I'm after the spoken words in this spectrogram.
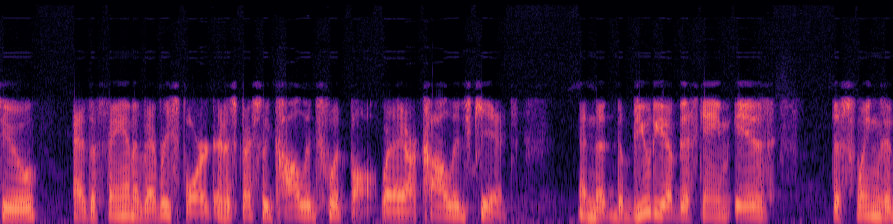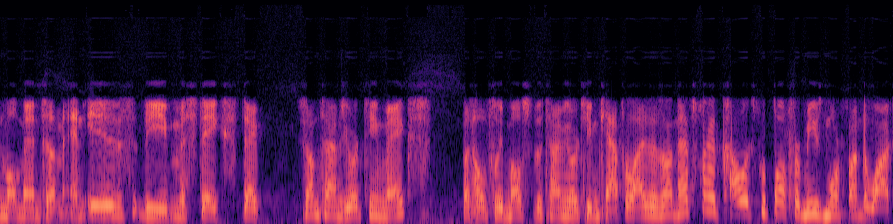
to, as a fan of every sport, and especially college football, where they are college kids, and the the beauty of this game is the swings in momentum and is the mistakes that sometimes your team makes, but hopefully most of the time your team capitalizes on. That's why college football for me is more fun to watch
